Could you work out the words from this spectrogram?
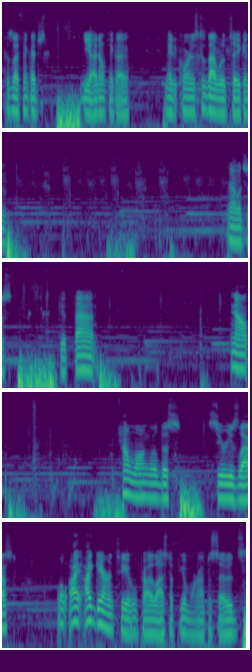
because I think I just yeah I don't think I made it corners because that would have taken now we'll just get that now how long will this series last? Well, I, I guarantee it will probably last a few more episodes.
